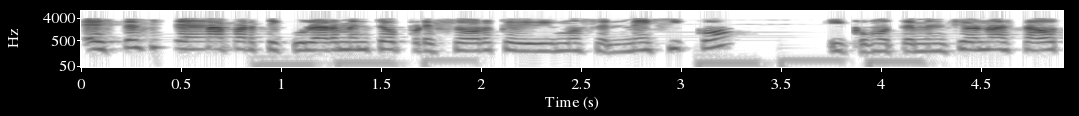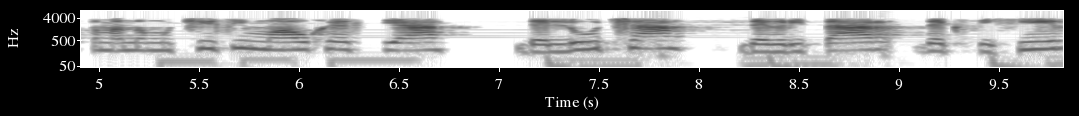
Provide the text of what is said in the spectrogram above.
este sistema particularmente opresor que vivimos en México y como te menciono, ha estado tomando muchísimo auge ya de lucha, de gritar, de exigir,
